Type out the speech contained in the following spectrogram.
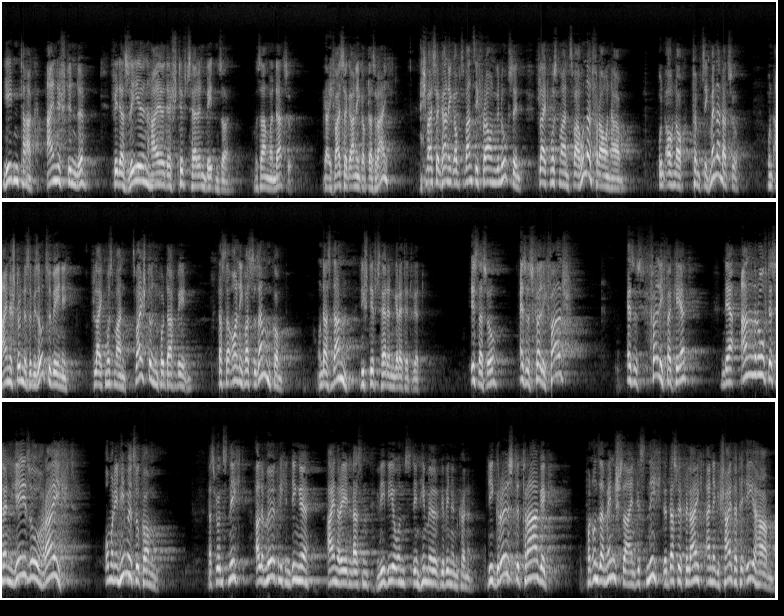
jeden Tag eine Stunde für das Seelenheil der Stiftsherrin beten sollen. Was sagen wir dazu? Ja, ich weiß ja gar nicht, ob das reicht. Ich weiß ja gar nicht, ob 20 Frauen genug sind. Vielleicht muss man 200 Frauen haben und auch noch 50 Männer dazu. Und eine Stunde ist sowieso zu wenig. Vielleicht muss man zwei Stunden pro Tag beten, dass da ordentlich was zusammenkommt und dass dann die Stiftsherrin gerettet wird. Ist das so? Es ist völlig falsch. Es ist völlig verkehrt. Der Anruf des Herrn Jesu reicht, um in den Himmel zu kommen. Dass wir uns nicht alle möglichen Dinge einreden lassen, wie wir uns den Himmel gewinnen können. Die größte Tragik von unserem Menschsein ist nicht, dass wir vielleicht eine gescheiterte Ehe haben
